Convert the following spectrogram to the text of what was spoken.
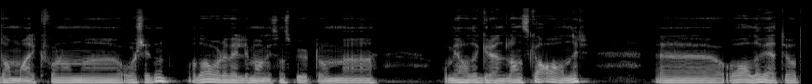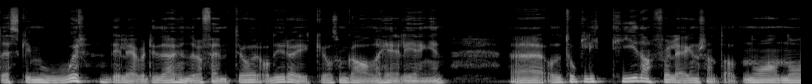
Danmark for noen eh, år siden. Og da var det veldig mange som spurte om, eh, om jeg hadde grønlandske aner. Eh, og alle vet jo at eskimoer de lever til de er 150 år, og de røyker jo som gale hele gjengen. Uh, og det tok litt tid da, før legen skjønte at nå, nå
